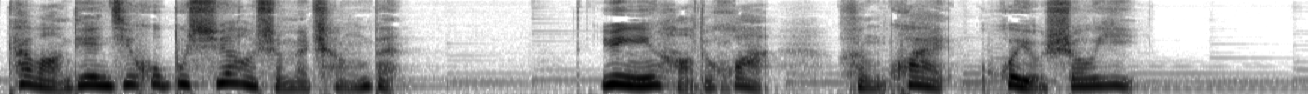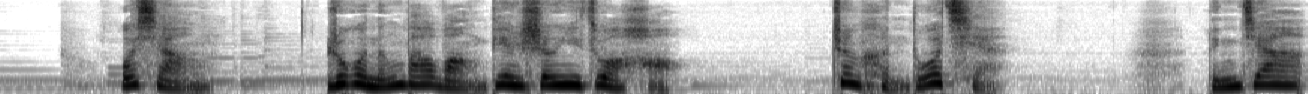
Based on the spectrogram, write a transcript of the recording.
开网店几乎不需要什么成本，运营好的话很快会有收益。我想，如果能把网店生意做好，挣很多钱，林家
